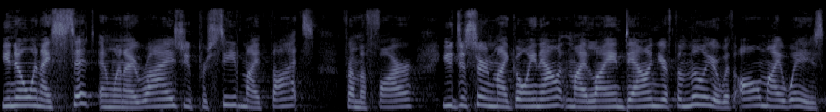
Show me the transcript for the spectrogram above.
You know when I sit and when I rise. You perceive my thoughts from afar. You discern my going out and my lying down. You're familiar with all my ways.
